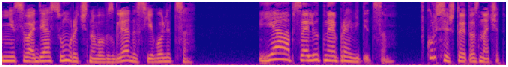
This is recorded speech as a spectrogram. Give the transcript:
не сводя сумрачного взгляда с его лица. «Я абсолютная провидица. В курсе, что это значит?»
